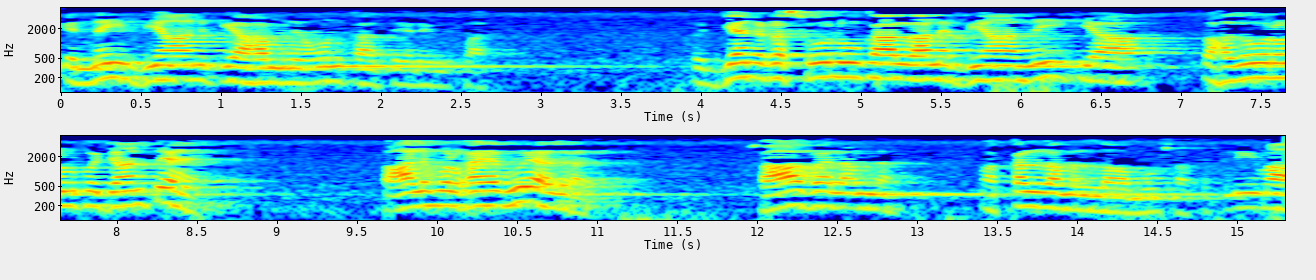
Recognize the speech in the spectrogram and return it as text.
کہ نہیں بیان کیا ہم نے ان کا تیرے اوپر۔ تو جن رسولوں کا اللہ نے بیان نہیں کیا تو حضور ان کو جانتے ہیں۔ عالم الغیب ہوئے حضرت۔ صاف ہے کلام اللہ موسا تکلیمہ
